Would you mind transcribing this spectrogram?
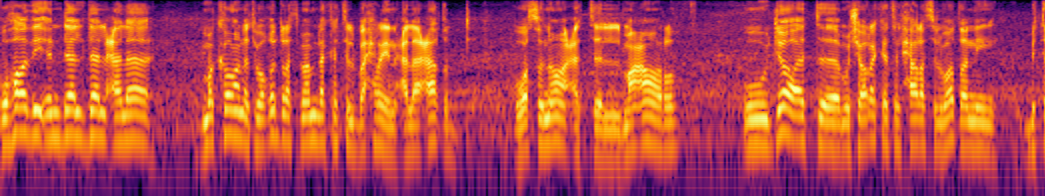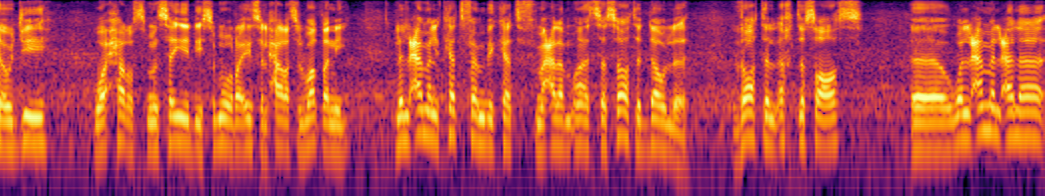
وهذه إن دل دل على مكانة وقدرة مملكة البحرين على عقد وصناعة المعارض وجاءت مشاركة الحرس الوطني بتوجيه وحرص من سيدي سمو رئيس الحرس الوطني للعمل كتفا بكتف مع مؤسسات الدولة ذات الاختصاص. والعمل على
